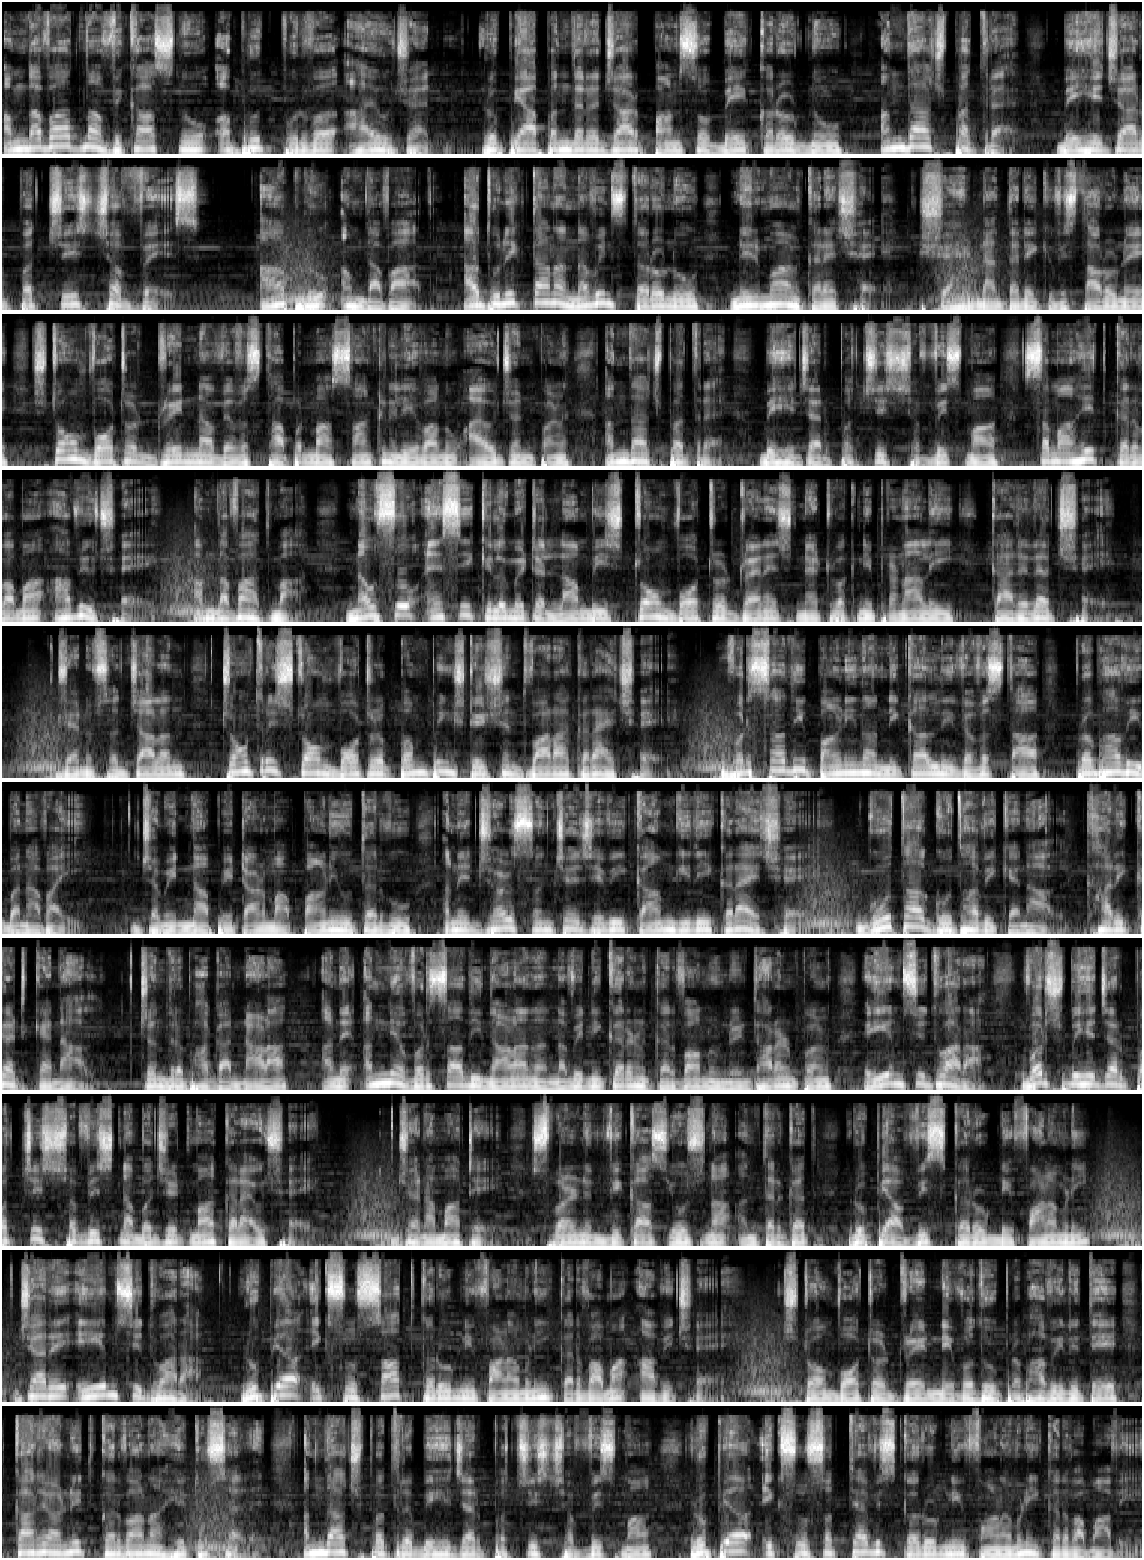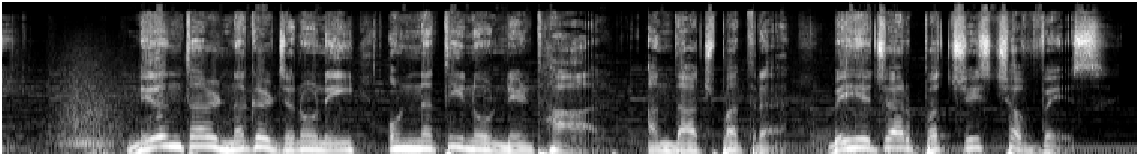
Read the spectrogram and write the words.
અમદાવાદના વિકાસનું અભૂતપૂર્વ આયોજન. રૂપિયા પંદર હજાર પાંચસો બે કરોડનું અંદાજપત્ર બે હજાર પચીસ છવ્વીસ. આપણું અમદાવાદ આધુનિકતાના નવીન સ્તરોનું નિર્માણ કરે છે. શહેરના દરેક વિસ્તારોને સ્ટોમ વોટર ડ્રેનના વ્યવસ્થાપનમાં સાંકળી લેવાનું આયોજન પણ અંદાજપત્ર બે હજાર પચીસ છવ્વીસમાં સમાહિત કરવામાં આવ્યું છે. અમદાવાદમાં નવસો એંસી કિલોમીટર લાંબી સ્ટ્રોમ વોટર ડ્રેનેજ નેટવર્કની પ્રણાલી કાર્યરત છે, જેનું સંચાલન ચોત્રીસ સ્ટ્રોમ વોટર પમ્પિંગ સ્ટેશન દ્વારા કરાય છે. વરસાદી પાણીના નિકાલની વ્યવસ્થા પ્રભાવી બનાવાઈ. જમીનના પેટાળમાં પાણી ઉતરવું અને જળ સંચય જેવી કામગીરી કરાય છે. ગોતા ગોધાવી કેનાલ, ખારીકટ કેનાલ ચંદ્રભાગા નાળા અને અન્ય વરસાદી નાળાના નવીનીકરણ કરવાનું નિર્ધારણ પણ એએમસી દ્વારા વર્ષ બે હજાર પચીસ છવ્વીસના બજેટમાં કરાયું છે. જેના માટે સ્વર્ણિમ વિકાસ યોજના અંતર્ગત રૂપિયા વીસ કરોડની ફાળવણી, જ્યારે એએમસી દ્વારા રૂપિયા એકસો સાત કરોડની ફાળવણી કરવામાં આવી છે. સ્ટોમ વોટર ડ્રેનને વધુ પ્રભાવી રીતે કાર્યાન્વિત કરવાના હેતુસર અંદાજપત્ર બે હજાર પચીસ છવ્વીસમાં રૂપિયા એકસો સત્યાવીસ કરોડની ફાળવણી કરવામાં આવી. નિરંતર નગરજનોની ઉન્નતિનો નિર્ધાર. અંદાજપત્ર બે હજાર પચીસ છવ્વીસ.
